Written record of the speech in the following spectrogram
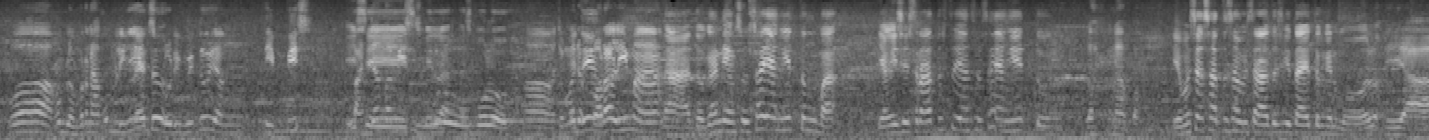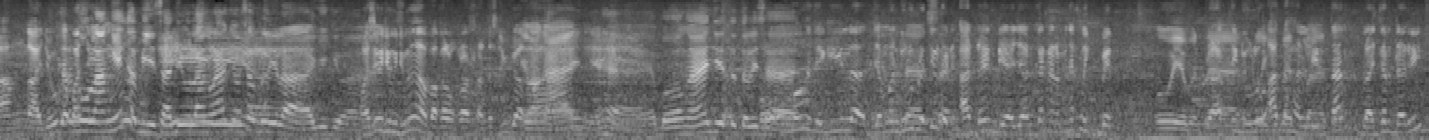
Wah, aku belum pernah. Aku belinya Nah, yang itu- 10 ribu itu yang tipis, Isi panjang tapi 9, 10. 10. Nah, cuma Itu ada yang- keluar 5. Nah, tuh kan yang susah yang hitung, Pak. Yang isi 100 tuh yang susah yang hitung. Lah, kenapa? Ya masa 1 sampai 100 kita hitungin mulu. Iya, enggak juga Ntar pasti. ngulangnya nggak bisa diulang lagi, masa Iya. beli lagi gimana? Pasti ujung-ujungnya nggak bakal keluar 100 juga Ya kan. makanya, Iya. bohong aja tuh tulisan. Bohong banget ya gila. Zaman dulu berarti udah ada yang diajarkan yang namanya clickbait. Oh iya benar. Berarti dulu Atta Halilintar belajar dari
